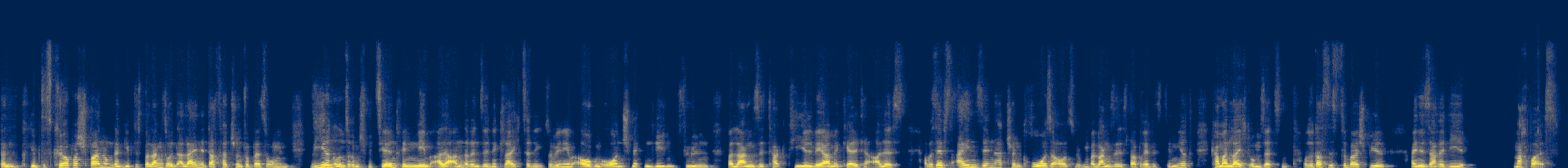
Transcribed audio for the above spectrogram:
dann gibt es Körperspannung, dann gibt es Balance und alleine das hat schon Verbesserungen. Wir in unserem speziellen Training nehmen alle anderen Sinne gleichzeitig. So, wir nehmen Augen, Ohren, Schmecken, Fühlen, Balance, Taktil, Wärme, Kälte, alles. Aber selbst ein Sinn hat schon große Auswirkungen. Balance ist da prädestiniert, kann man leicht umsetzen. Also das ist zum Beispiel eine Sache, die machbar ist.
